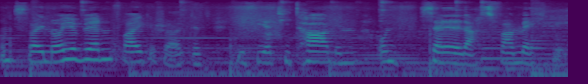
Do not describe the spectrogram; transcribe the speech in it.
und zwei neue werden freigeschaltet. Die vier Titanen und Zeldas Vermächtnis.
